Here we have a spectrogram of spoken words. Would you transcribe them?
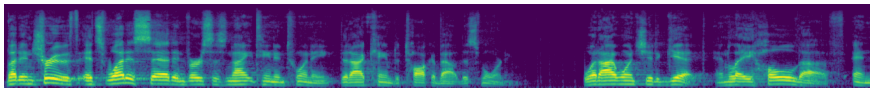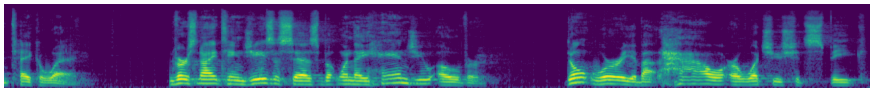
But in truth, it's what is said in verses 19 and 20 that I came to talk about this morning. What I want you to get and lay hold of and take away. In verse 19, Jesus says, But when they hand you over, don't worry about how or what you should speak,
